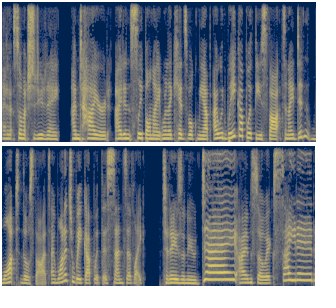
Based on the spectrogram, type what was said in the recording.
I've got so much to do today. I'm tired. I didn't sleep all night. When the kids woke me up, I would wake up with these thoughts, and I didn't want those thoughts. I wanted to wake up with this sense of like, today's a new day. I'm so excited.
